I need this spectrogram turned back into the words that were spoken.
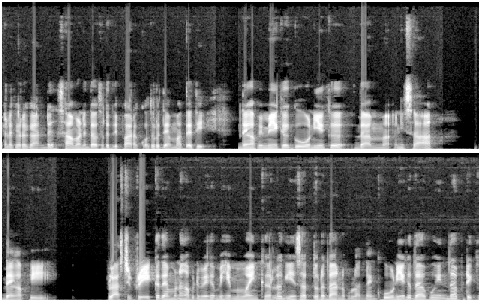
පැල කරගන්න සාමාන්‍ය දවසට දෙපාරක් වතුර දැම්මත් ඇති. දැන් අපි මේක ගෝණියක දැම්ම නිසා දැන් අපි ප්ලාස්ටික් ට්‍රේ එක දැම්ම නම් අපිට මේක මෙහෙමම අයින් කරලා ගිහින් සත්තුන්ට දාන්න පුළුවන්. දැන් ගෝණියක දාපු හින්දා අපිට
